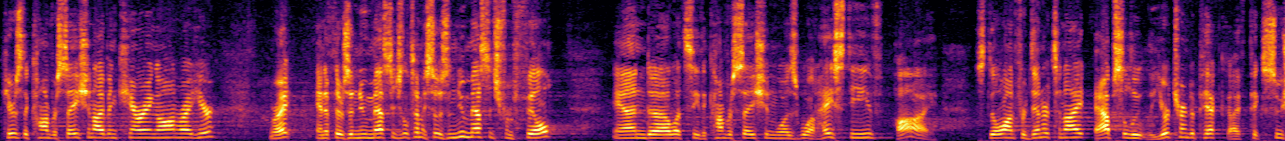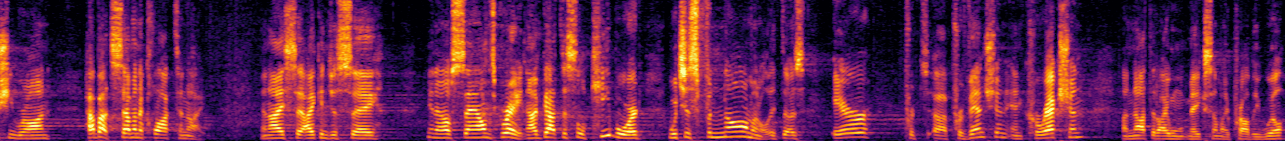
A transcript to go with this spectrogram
here's the conversation I've been carrying on right here right? And if there's a new message, they'll tell me. So there's a new message from Phil. And uh, let's see, the conversation was what? Hey, Steve, hi. Still on for dinner tonight? Absolutely. Your turn to pick. I've picked Sushi Ran. How about 7 o'clock tonight? And I, say, I can just say, you know, sounds great. And I've got this little keyboard, which is phenomenal. It does error pre uh, prevention and correction. Uh, not that I won't make some, I probably will.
